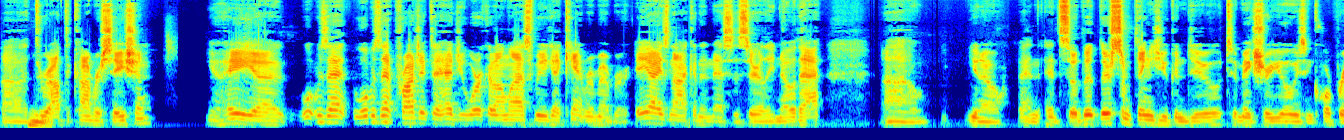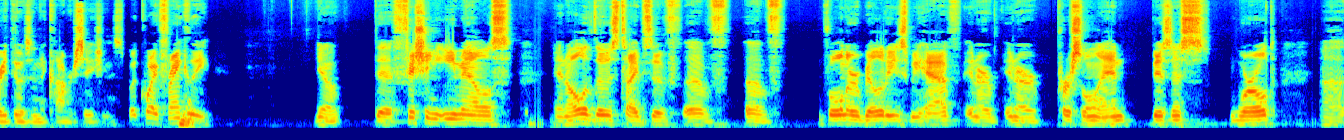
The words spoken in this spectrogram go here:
uh, mm. throughout the conversation you know hey uh, what was that what was that project i had you working on last week? I can't remember. Ai is not going to necessarily know that um, you know and and so th- there's some things you can do to make sure you always incorporate those into conversations. But quite frankly you know the phishing emails and all of those types of of, of vulnerabilities we have in our in our personal and business world, uh,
